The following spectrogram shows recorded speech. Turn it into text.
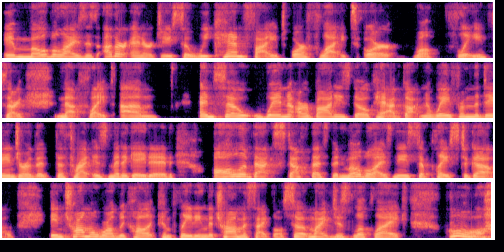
it mobilizes other energy so we can fight or flight or well flee sorry not flight um and so when our bodies go, okay, I've gotten away from the danger, the, the threat is mitigated, all of that stuff that's been mobilized needs a place to go. In trauma world, we call it completing the trauma cycle. So it might mm. just look like, oh,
